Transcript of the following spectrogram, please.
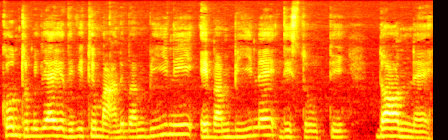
contro migliaia di vite umane, bambini e bambine distrutti, donne,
